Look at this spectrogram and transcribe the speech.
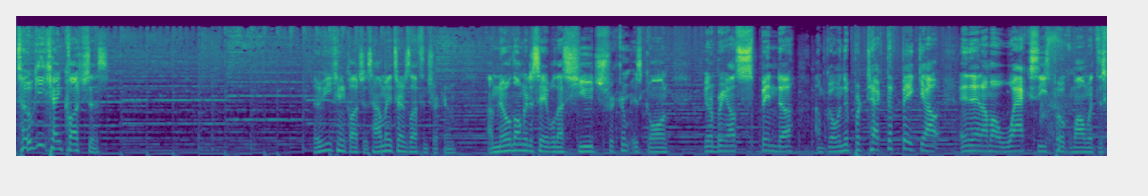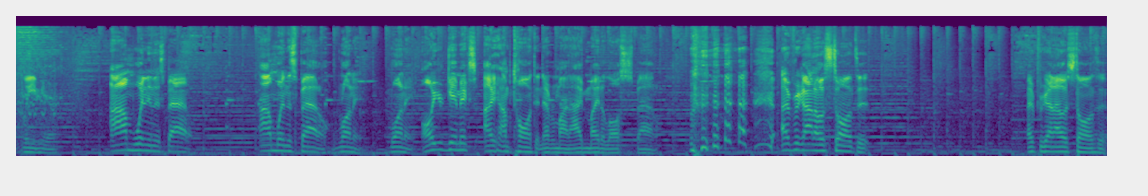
Togi can clutch this. Togi can't clutch this. How many turns left in Trick Room? I'm no longer disabled. That's huge. Trick Room is gone. I'm gonna bring out Spinda. I'm going to protect the fake out, and then I'm gonna wax these Pokemon with this Gleam here. I'm winning this battle. I'm winning this battle. Run it. Run it. All your gimmicks, I, I'm taunted. Never mind. I might have lost this battle. I forgot I was taunted. I forgot I was taunted.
